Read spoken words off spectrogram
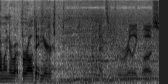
I wonder what it here. That's really close.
